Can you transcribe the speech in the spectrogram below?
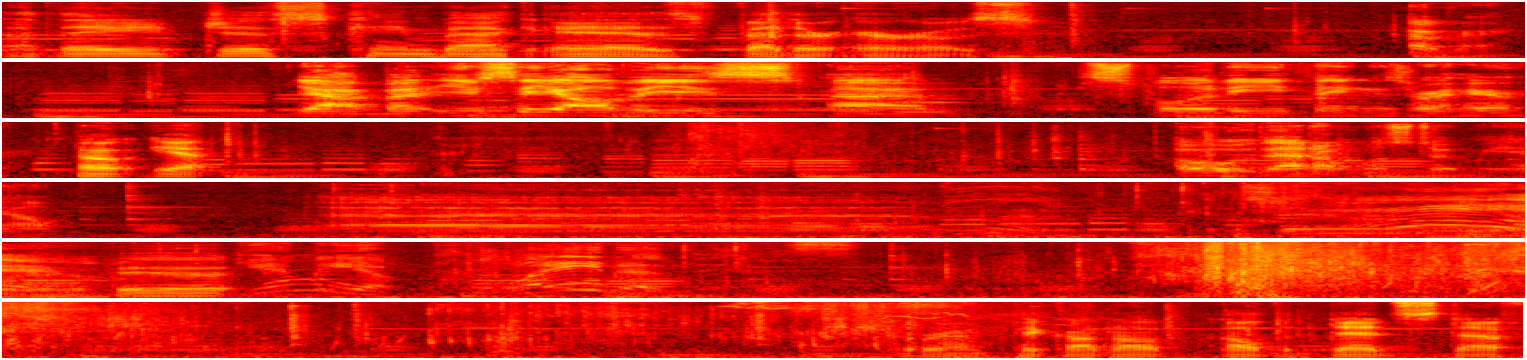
Uh, they just came back as feather arrows. Okay. Yeah, but you see all these uh, splitty things right here? Oh, yeah. Oh, that almost took me out. Uh, consume. A bit. Give me a plate of this. Go around and pick out all, all the dead stuff.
